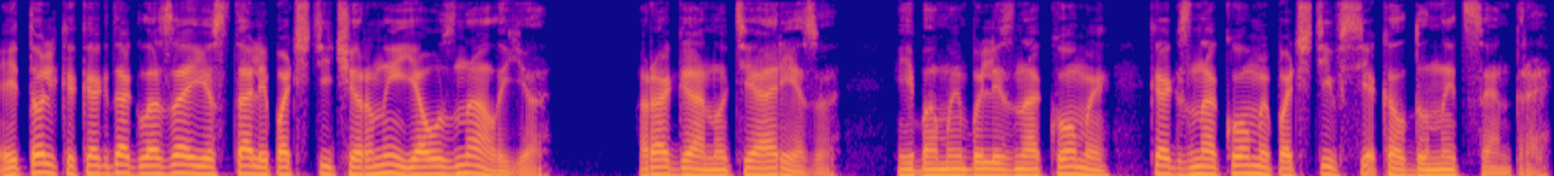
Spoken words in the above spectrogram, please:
И только когда глаза ее стали почти черны, я узнал ее. Рогану Теорезу, ибо мы были знакомы, как знакомы почти все колдуны центра.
